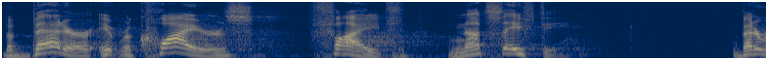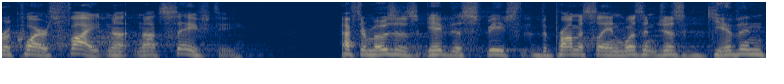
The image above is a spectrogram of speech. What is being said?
but better, it requires fight, not safety. Better requires fight, not, not safety. After Moses gave this speech, the promised land wasn't just given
